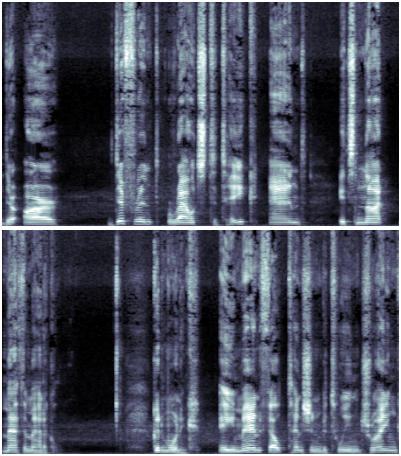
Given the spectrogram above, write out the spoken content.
there are different routes to take and it's not mathematical. Good morning. A man felt tension between trying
